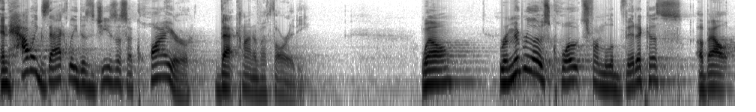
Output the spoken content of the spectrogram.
And how exactly does Jesus acquire that kind of authority? Well, remember those quotes from Leviticus about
